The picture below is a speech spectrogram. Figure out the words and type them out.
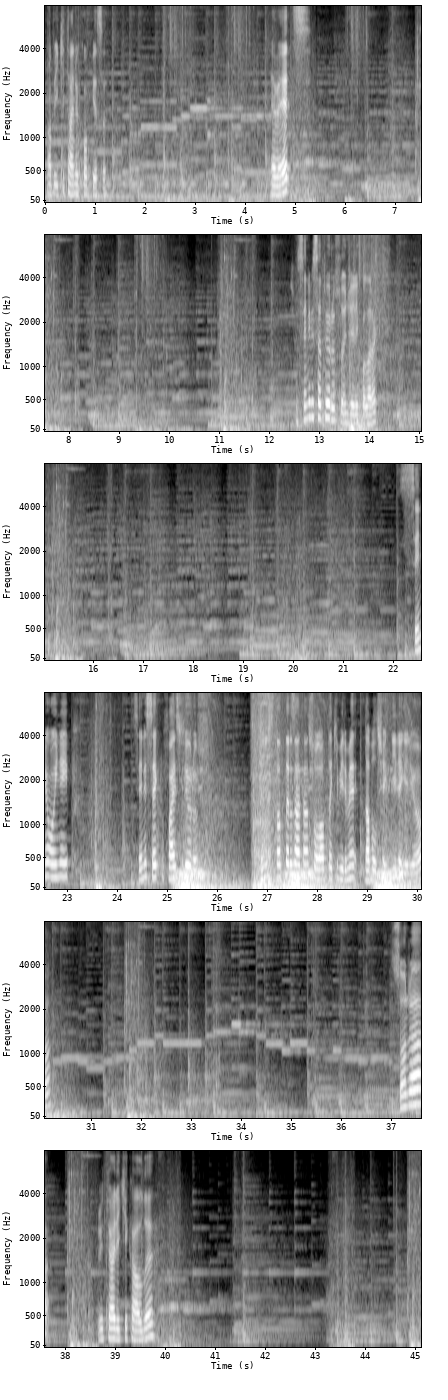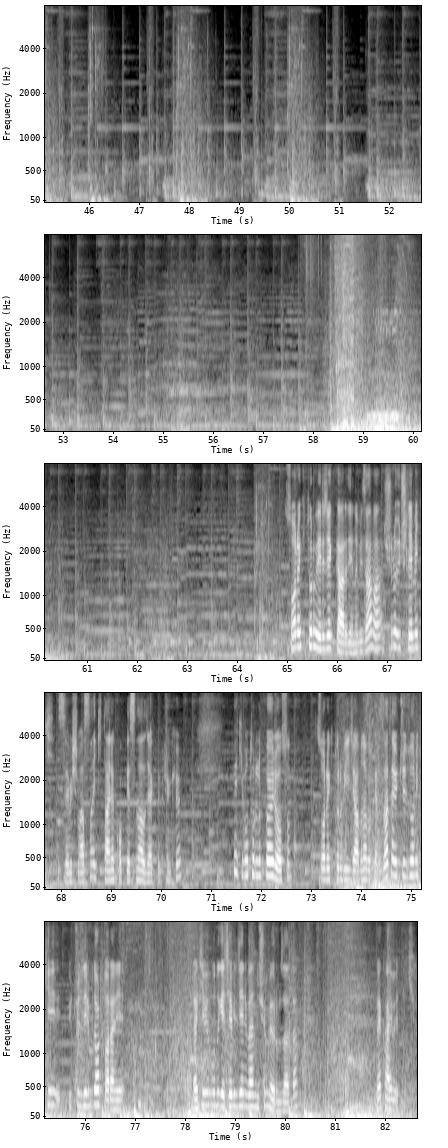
Abi iki tane kopyası. Evet. Şimdi seni bir satıyoruz öncelik olarak. Seni oynayıp seni sacrifice'liyoruz. Bunun statları zaten sol alttaki birime double şekliyle geliyor. Sonra ritüel 2 kaldı. Sonraki tur verecek Guardian'ı bize ama şunu üçlemek istemiştim aslında. iki tane kopyasını alacaktık çünkü. Peki bu turluk böyle olsun. Sonraki tur bir icabına bakarız. Zaten 312, 324 var hani. Rakibin bunu geçebileceğini ben düşünmüyorum zaten. Ve kaybettik.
